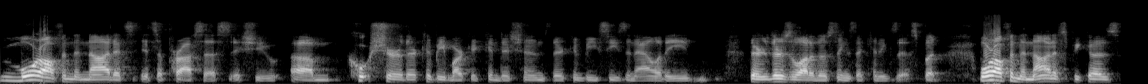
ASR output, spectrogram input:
more often than not, it's it's a process issue. Um, sure, there could be market conditions, there can be seasonality, there there's a lot of those things that can exist, but more often than not, it's because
